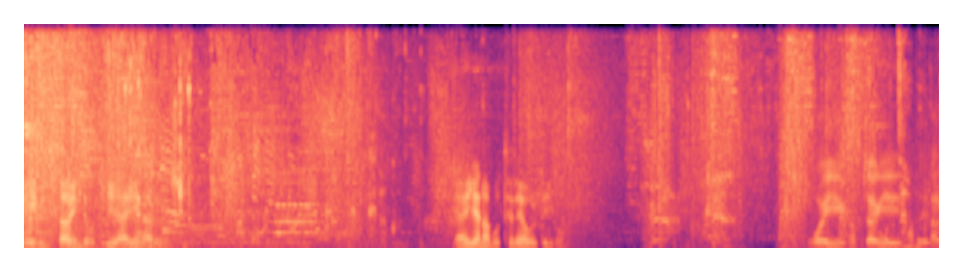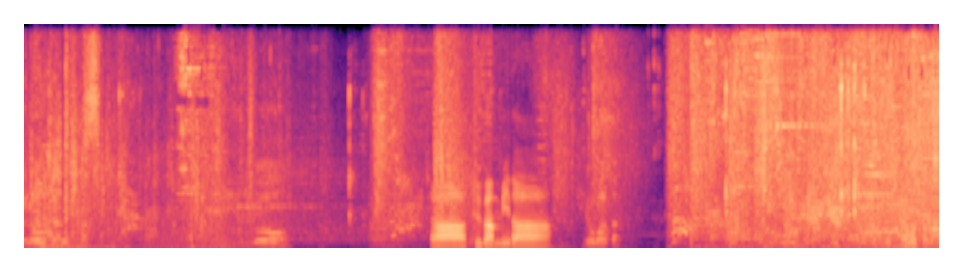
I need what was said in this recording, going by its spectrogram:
게임이 이따위인데 어떻게 야이에나를 야이에나 못해 내가 볼 때 이거 워이 갑자기 포탑을 날라오지 않을까. 이거 자 들어갑니다. 이거 맞아? 잘못한 거.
